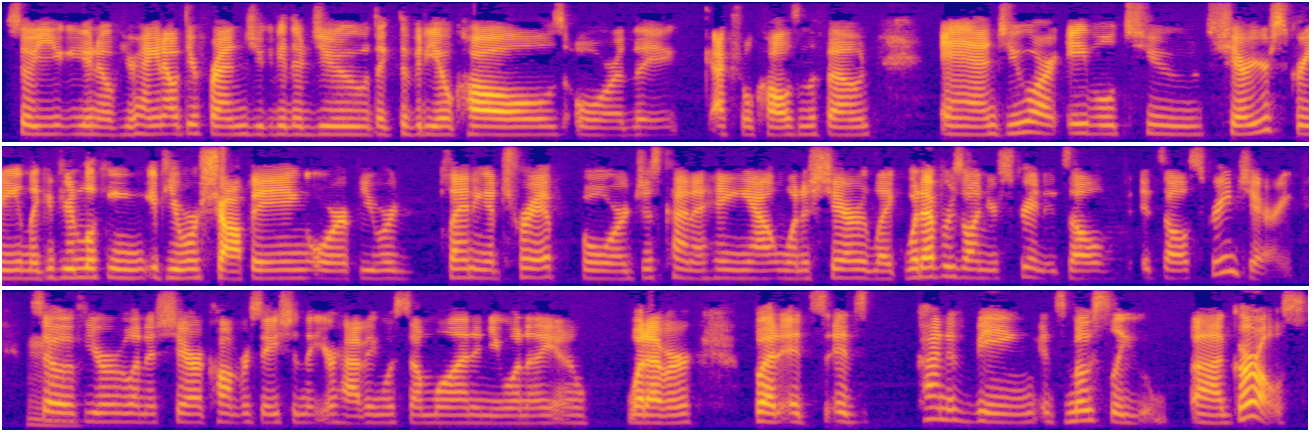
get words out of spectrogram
So you you know if you're hanging out with your friends, you can either do like the video calls or the actual calls on the phone, and you are able to share your screen. Like if you're looking, if you were shopping or if you were planning a trip or just kind of hanging out, and want to share like whatever's on your screen. It's all it's all screen sharing. So Hmm. if you want to share a conversation that you're having with someone and you want to you know whatever, but it's it's kind of being it's mostly uh, girls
